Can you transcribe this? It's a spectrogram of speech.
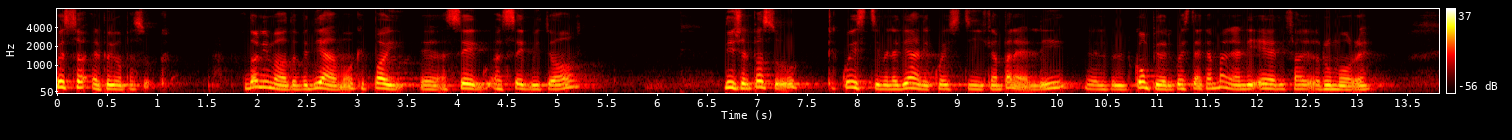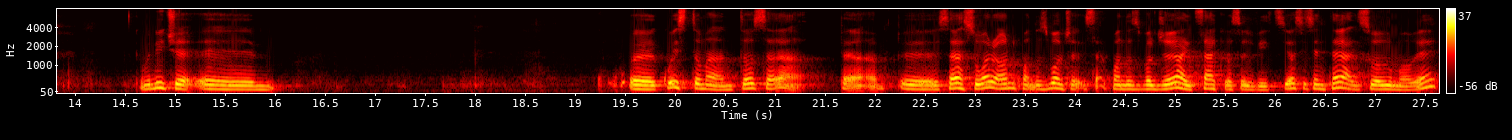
questo è il primo pasuk. Ad ogni modo, vediamo che poi eh, a, segu- a, seguito dice il pasuk che questi melegrani, questi campanelli, eh, il, il, compito di questi campanelli era di fare rumore. Come dice, eh, eh, questo manto sarà, per, eh, sarà su Aaron quando, svolge, quando svolgerà il sacro servizio, si sentirà il suo rumore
